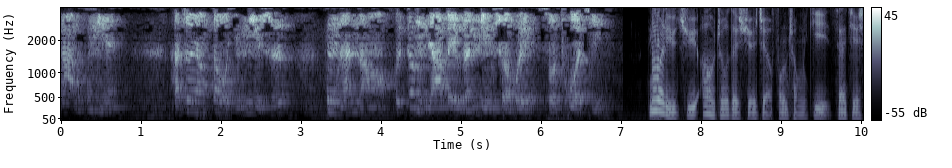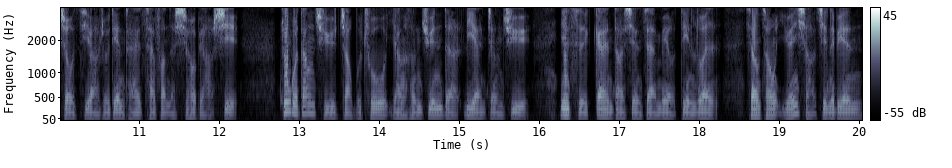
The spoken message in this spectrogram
大的公民，他这样倒行逆施。”共产党会更加被文明社会所唾弃。另外，旅居澳洲的学者冯崇义在接受《基尔州电台》采访的时候表示，中国当局找不出杨恒军的立案证据，因此该案到现在没有定论。想从袁小静那边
